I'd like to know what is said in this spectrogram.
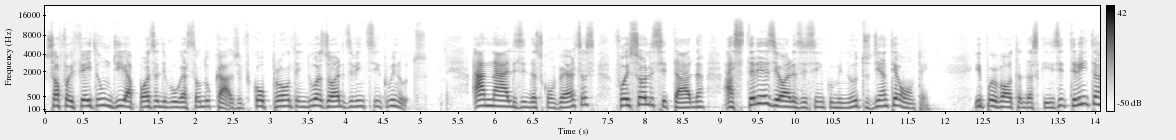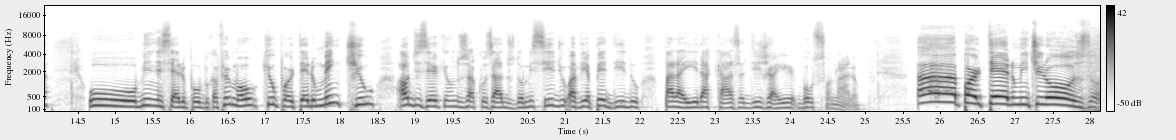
só foi feita um dia após a divulgação do caso e ficou pronta em 2 horas e 25 minutos. A análise das conversas foi solicitada às 13 horas e 5 minutos de anteontem e por volta das 15h30, o Ministério Público afirmou que o porteiro mentiu ao dizer que um dos acusados do homicídio havia pedido para ir à casa de Jair Bolsonaro. Ah, porteiro mentiroso!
